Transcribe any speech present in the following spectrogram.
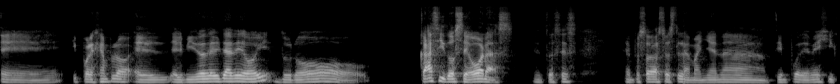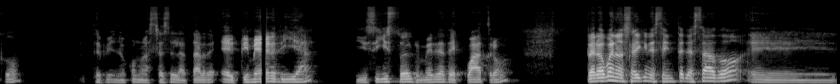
Eh, y por ejemplo, el, video del día de hoy duró casi 12 horas. Entonces empezó a las 3 de la mañana, tiempo de México, terminó con las 3 de la tarde, el primer día, insisto, el primer día de 4. Pero bueno, si alguien está interesado, eh,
